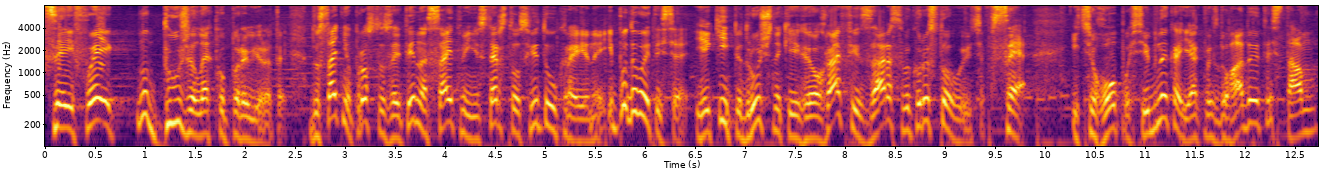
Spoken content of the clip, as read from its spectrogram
Цей фейк ну дуже легко перевірити. Достатньо просто зайти на сайт Міністерства освіти України і подивитися, які підручники географії зараз використовуються. Все. і цього посібника, як ви здогадуєтесь, там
